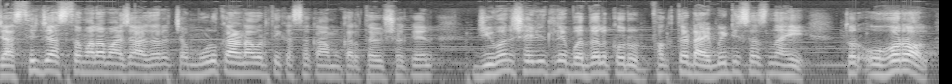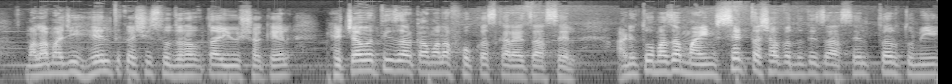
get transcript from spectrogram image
जास्तीत जास्त मला माझ्या आजाराच्या मूळ कारणावरती कसं काम करता येऊ शकेल? जीवनशैलीतले बदल करून फक्त डायबिटीसच नाही तर ओव्हरऑल मला माझी हेल्थ कशी सुधारवता येऊ शकेल? ह्याच्यावरती जर का मला फोकस करायचा असेल आणि तो माझा माइंडसेट तशा पद्धतीचा असेल तर तुम्ही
